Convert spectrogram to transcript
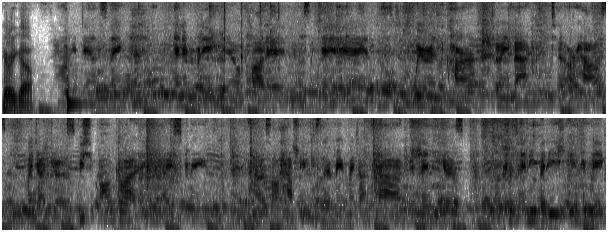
here we go. song and dance thing, and everybody, you know, applauded, and it was like, yeah, yeah, yeah. We were in the car going back to our house, and my dad goes, we should all go out and get ice cream. And I was all happy because I made my dad proud. And then he goes, because anybody who can make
